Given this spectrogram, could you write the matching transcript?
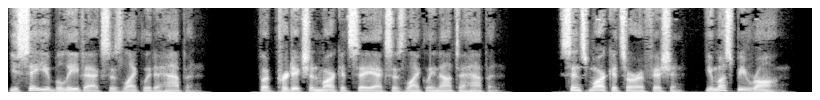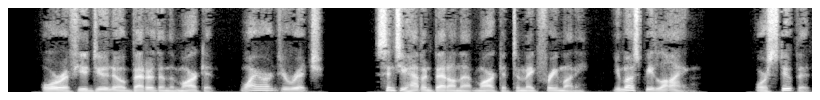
You say you believe X is likely to happen. But prediction markets say X is likely not to happen. Since markets are efficient, you must be wrong. Or if you do know better than the market, why aren't you rich? Since you haven't bet on that market to make free money, you must be lying. Or stupid.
